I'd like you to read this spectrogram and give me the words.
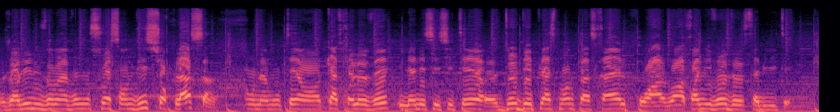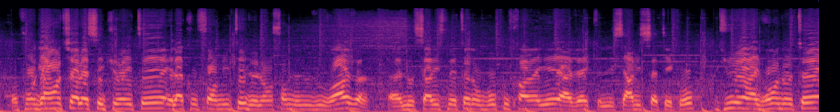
Aujourd'hui, nous en avons 70 sur place. On a monté en 4 levées. Il a nécessité deux déplacements de passerelle pour avoir trois niveaux de stabilité pour garantir la sécurité et la conformité de l'ensemble de nos ouvrages, euh, nos services méthodes ont beaucoup travaillé avec les services Sateco. Dû à la grande hauteur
